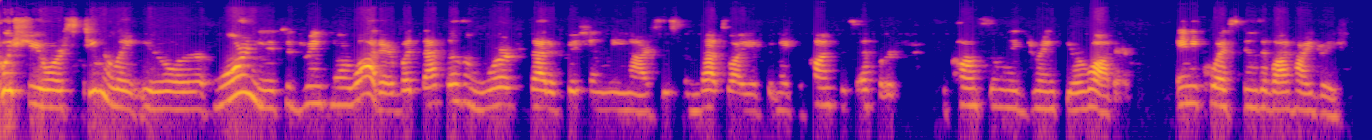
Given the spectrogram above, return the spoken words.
push you or stimulate you or warn you to drink more water, but that doesn't work that efficiently in our system. That's why you have to make a conscious effort to constantly drink your water. Any questions about hydration?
